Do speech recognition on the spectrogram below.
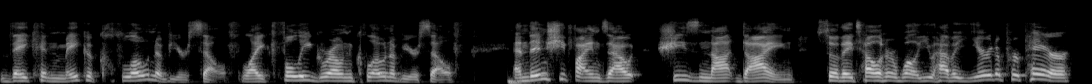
they can make a clone of yourself, like fully grown clone of yourself. And then she finds out she's not dying. So they tell her, well, you have a year to prepare,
